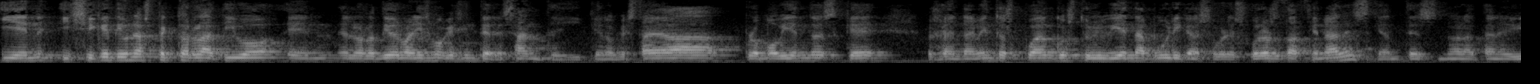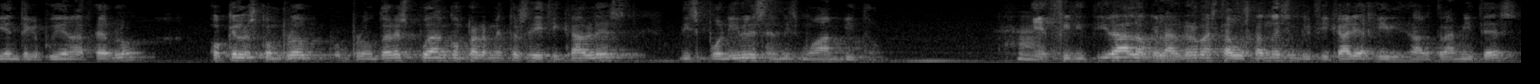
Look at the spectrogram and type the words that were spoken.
y, sí que tiene un aspecto relativo en, el relativo urbanismo que es interesante y que lo que está promoviendo es que los ayuntamientos puedan construir vivienda pública sobre suelos dotacionales, que antes no era tan evidente que pudieran hacerlo, o que los promotores puedan comprar metros edificables disponibles en el mismo ámbito. En definitiva, lo que la norma está buscando es simplificar y agilizar trámites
